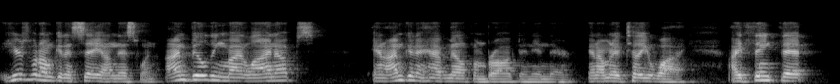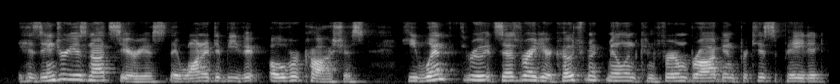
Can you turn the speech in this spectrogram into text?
here's what I'm going to say on this one. I'm building my lineups, and I'm going to have Malcolm Brogdon in there, and I'm going to tell you why. I think that his injury is not serious. They wanted to be overcautious. He went through, it says right here, Coach McMillan confirmed Brogdon participated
